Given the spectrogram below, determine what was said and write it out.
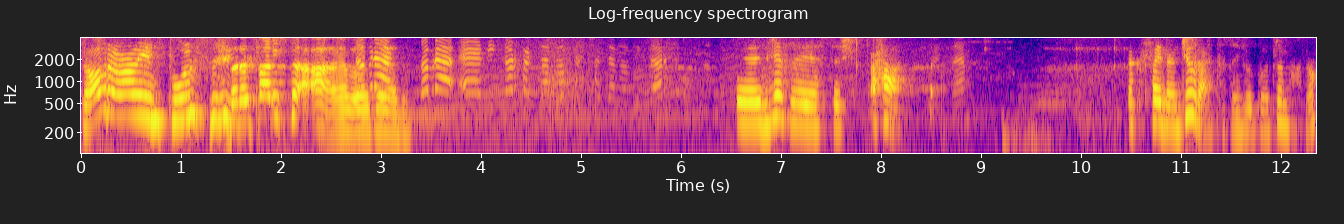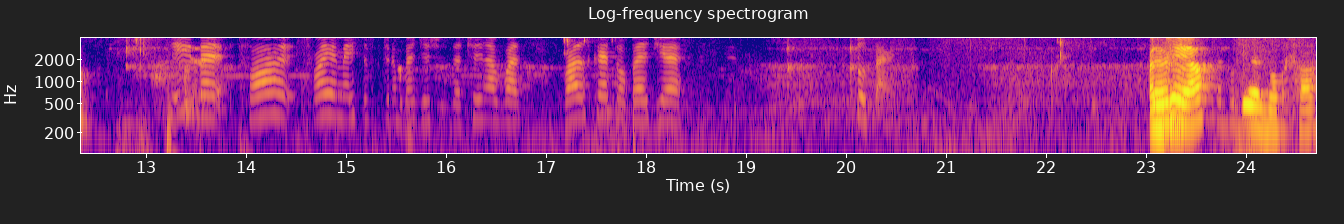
Dobra, mam impulsy. Bo rozwalisz to... A, ja Dobra, dojadę. dobra, e, Wiktor, chodź za mną, chodź za mną, Wiktor. Y, Gdzie ty jesteś? Aha, Tu jestem. jak fajna dziura tutaj wygładzona, no. Ty, be, twoje, twoje miejsce, w którym będziesz zaczynał wal, walkę, to będzie tutaj. A gdzie ja? Buduję boksa.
